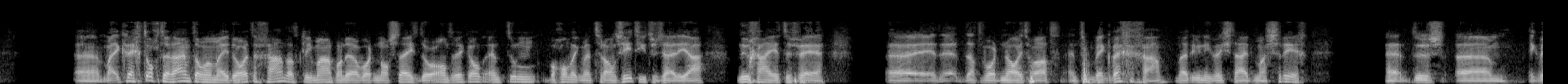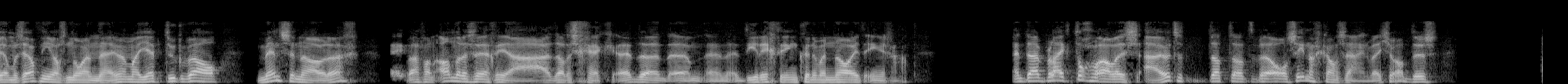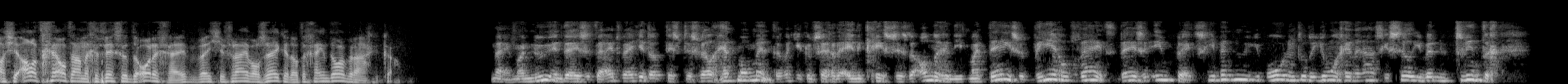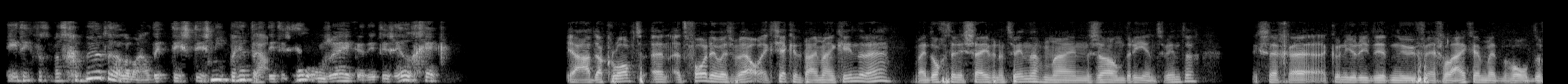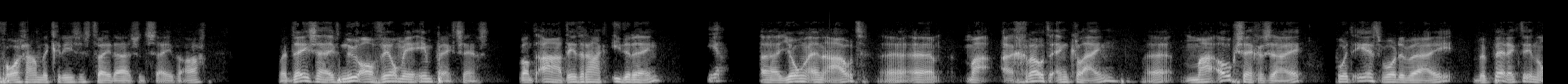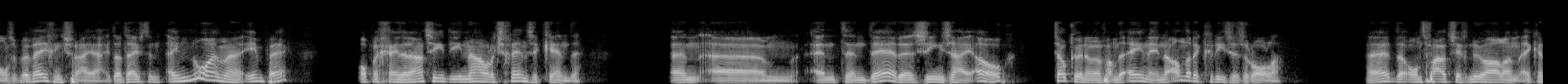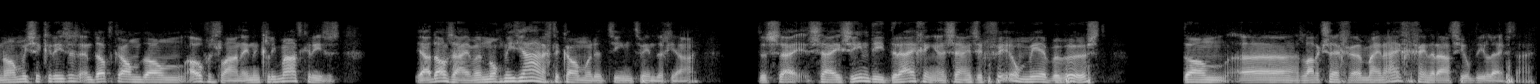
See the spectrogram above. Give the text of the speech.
Uh, maar ik kreeg toch de ruimte om ermee door te gaan. Dat klimaatmodel wordt nog steeds doorontwikkeld. En toen begon ik met transitie. Toen zeiden ja, nu ga je te ver. Uh, dat wordt nooit wat. En toen ben ik weggegaan naar de Universiteit Maastricht. Uh, dus um, ik wil mezelf niet als norm nemen. Maar je hebt natuurlijk wel mensen nodig waarvan anderen zeggen, ja, dat is gek. Hè? Die richting kunnen we nooit ingaan. En daar blijkt toch wel eens uit dat dat wel zinnig kan zijn, weet je wel. Dus als je al het geld aan de gevestigde orde geeft, weet je vrijwel zeker dat er geen doorbraken kan. Nee, maar nu in deze tijd, weet je, dat is, het is wel het moment. Hè? Want je kunt zeggen, de ene crisis is de andere niet. Maar deze, wereldwijd, deze impact. Je, bent nu, je behoort nu tot de jonge generatie. Stel, je bent nu twintig. En je denkt, wat, wat gebeurt er allemaal? Dit, is, dit is niet prettig, dit is heel onzeker, dit is heel gek. Ja, dat klopt. En het voordeel is wel, ik check het bij mijn kinderen. Mijn dochter is 27, mijn zoon 23. Ik zeg, uh, kunnen jullie dit nu vergelijken met bijvoorbeeld de voorgaande crisis, 2007-2008? Maar deze heeft nu al veel meer impact, zegt ze. Want A, dit raakt iedereen. Ja. Uh, jong en oud. Uh, maar groot en klein. maar ook, zeggen zij, voor het eerst worden wij beperkt in onze bewegingsvrijheid. Dat heeft een enorme impact op een generatie die nauwelijks grenzen kende. En, um, en ten derde zien zij ook, zo kunnen we van de ene in de andere crisis rollen. He, er ontvouwt zich nu al een economische crisis en dat kan dan overslaan in een klimaatcrisis. Ja, dan zijn we nog niet jarig de komende 10, 20 jaar. Dus zij, zij zien die dreiging en zijn zich veel meer bewust dan, uh, laat ik zeggen, mijn eigen generatie op die leeftijd.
